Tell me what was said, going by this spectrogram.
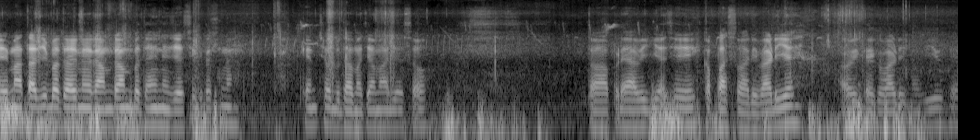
જય માતાજી બધાને રામ રામ બધાને જય શ્રી કૃષ્ણ. કેમ છો બધા મજામાં જશો તો આપણે આવી ગયા છે કપાસવાળી વાડીએ. આવી કંઈક વાડીનો વ્યૂ છે.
